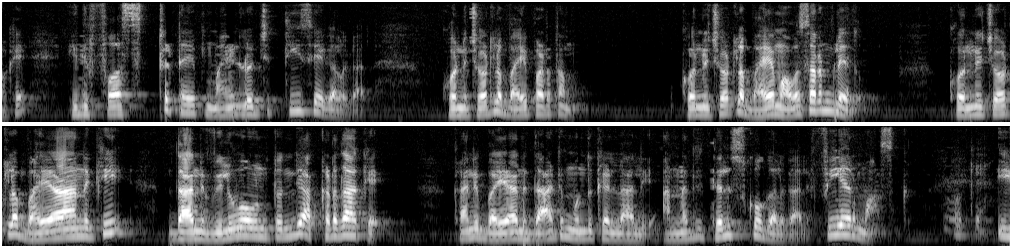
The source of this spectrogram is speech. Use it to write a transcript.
ఓకే? ఇది ఫస్ట్ టైప్ మైండ్లోంచి తీసేయగలగాలి. కొన్ని చోట్ల భయపడతాం. కొన్ని చోట్ల భయం అవసరం లేదు. కొన్ని చోట్ల భయానికి దాని విలువ ఉంటుంది అక్కడ దాకే కానీ భయాన్ని దాటి ముందుకెళ్ళాలి అన్నది తెలుసుకోగలగాలి. ఫియర్ మాస్క్ ఈ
